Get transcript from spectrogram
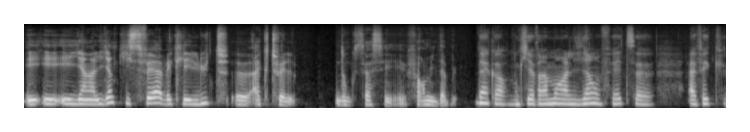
et il y a un lien qui se fait avec les luttes actuelles. Donc ça, c'est formidable. D'accord. Donc il y a vraiment un lien en fait euh, avec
